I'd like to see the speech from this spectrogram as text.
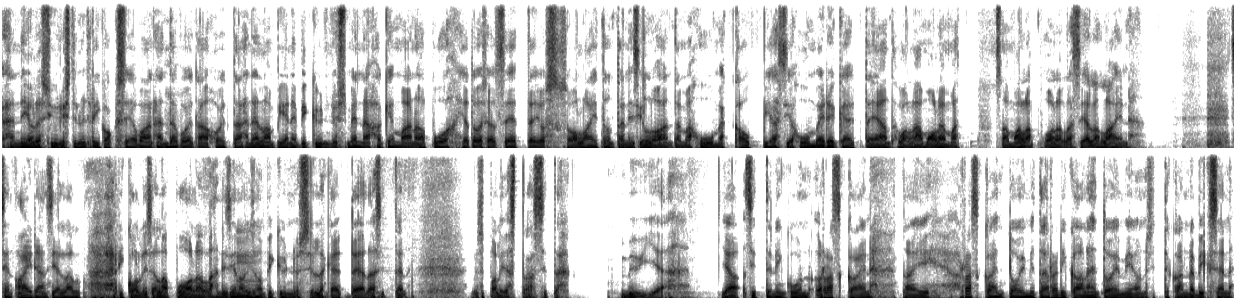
hän ei ole syyllistynyt rikokseen, vaan häntä mm. voidaan hoitaa. Hänellä on pienempi kynnys mennä hakemaan apua. Ja toisaalta se, että jos se on laitonta, niin silloin on tämä huumekauppias ja huumeiden käyttäjä on tavallaan molemmat samalla puolella siellä lain sen aidan siellä rikollisella puolella, niin siinä on mm. isompi kynnys sillä käyttäjällä sitten myös paljastaa sitä myyjää. Ja sitten niin kuin raskain tai raskain toimi tai radikaalein toimi on sitten kannabiksen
